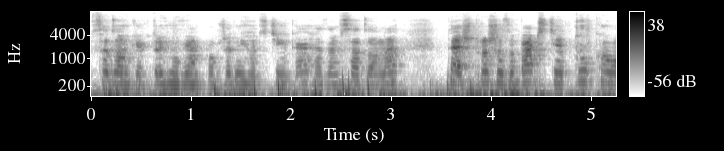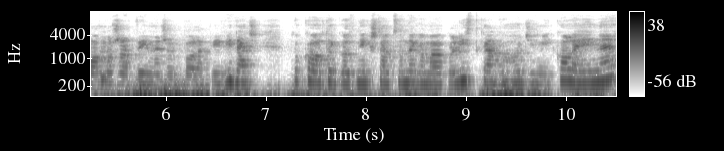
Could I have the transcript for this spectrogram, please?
sadzonki, o których mówiłam w poprzednich odcinkach, razem wsadzone. Też proszę zobaczcie, tu koło, może wyjmę, żeby było lepiej widać, tu koło tego zniekształconego małego listka wychodzi mi kolejny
